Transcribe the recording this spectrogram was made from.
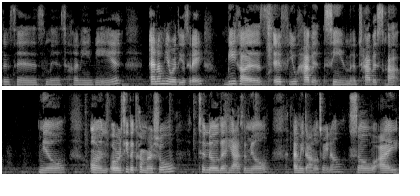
this is Miss Honeybee, and I'm here with you today because if you haven't seen the Travis Scott meal on or see the commercial to know that he has a meal at McDonald's right now. So I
